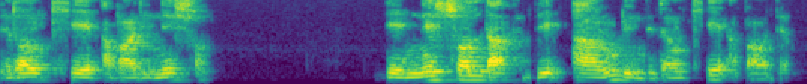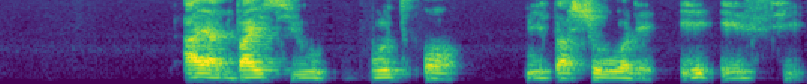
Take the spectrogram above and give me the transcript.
They don't care about the nation the nation that they are ruling, they don't care about them. I advise you vote for Mr. Sowore AAC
